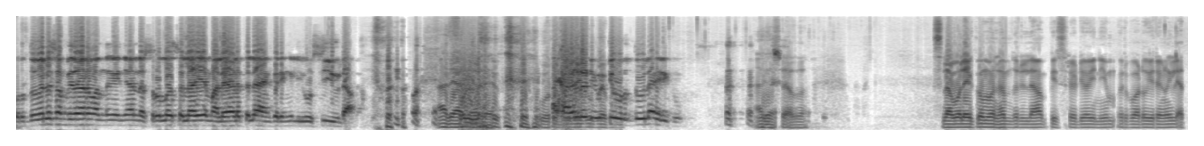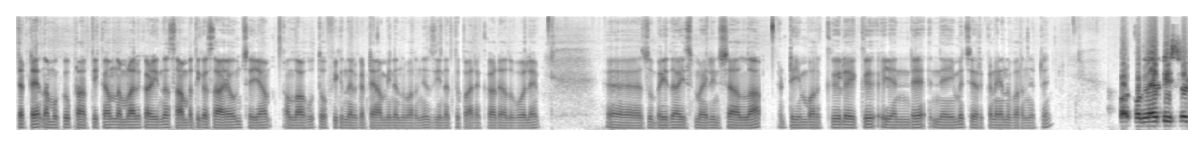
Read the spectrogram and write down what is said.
ഉറുദുവിലെ സംവിധാനം വന്നു കഴിഞ്ഞാൽ നസറുള്ള സലാഹിയെ മലയാളത്തിലെ ആങ്കറിംഗിൽ യൂസ് ചെയ്യൂല. അതെ അതെ. അതെ. അയാളുടെ ഡ്യൂട്ടി ഉറുദുവിലായിരിക്കും അതെ. അസ്സാം വലൈക്കും അലഹമുല്ല പീസ് റേഡിയോ ഇനിയും ഒരുപാട് ഉയരങ്ങളിൽ എത്തട്ടെ. നമുക്ക് പ്രാർത്ഥിക്കാം. നമ്മളാൽ കഴിയുന്ന സാമ്പത്തിക സഹായവും ചെയ്യാം. അള്ളാഹു തോഫിക്ക് നൽകട്ടെ. അമീൻ എന്ന് പറഞ്ഞ് സീനത്ത് പാലക്കാട്. അതുപോലെ സുബൈദ ഇസ്മായിൽ ഇൻഷാ അല്ലാ ടീം വർക്കിലേക്ക് എന്റെ നെയിം ചേർക്കണേ എന്ന് പറഞ്ഞിട്ട്. പൊതുവെ പീസ്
